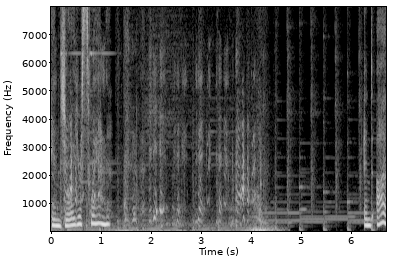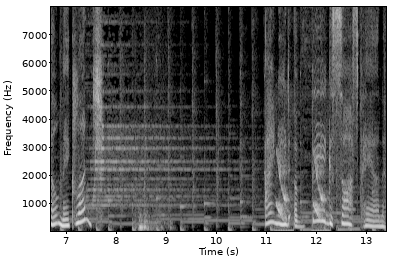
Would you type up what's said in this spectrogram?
Enjoy your swing. And I'll make lunch. I need a big saucepan.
